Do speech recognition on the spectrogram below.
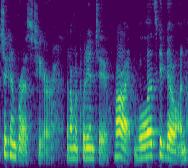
chicken breast here that I'm going to put into. All right, well, let's get going.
